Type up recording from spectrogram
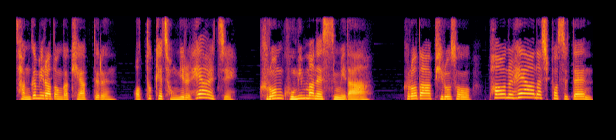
잔금이라던가 계약들은 어떻게 정리를 해야 할지 그런 고민만 했습니다. 그러다 비로소 파혼을 해야 하나 싶었을 땐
